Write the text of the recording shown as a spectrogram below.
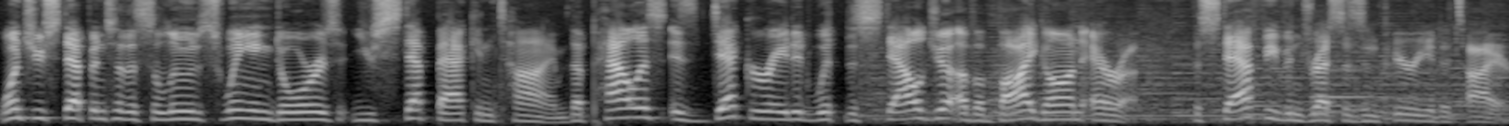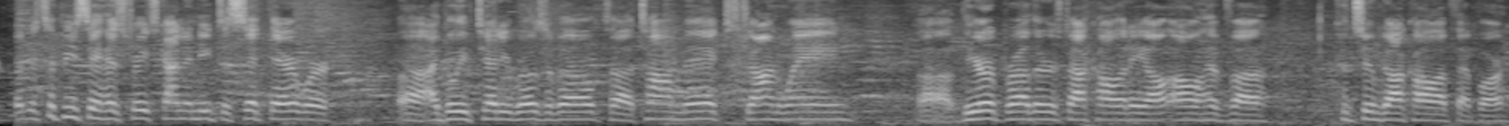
Once you step into the saloon's swinging doors, you step back in time. The palace is decorated with nostalgia of a bygone era. The staff even dresses in period attire. It's a piece of history. It's kind of neat to sit there where uh, I believe Teddy Roosevelt, uh, Tom Mix, John Wayne, uh, the Earp Brothers, Doc Holliday all, all have uh, consumed alcohol at that bar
